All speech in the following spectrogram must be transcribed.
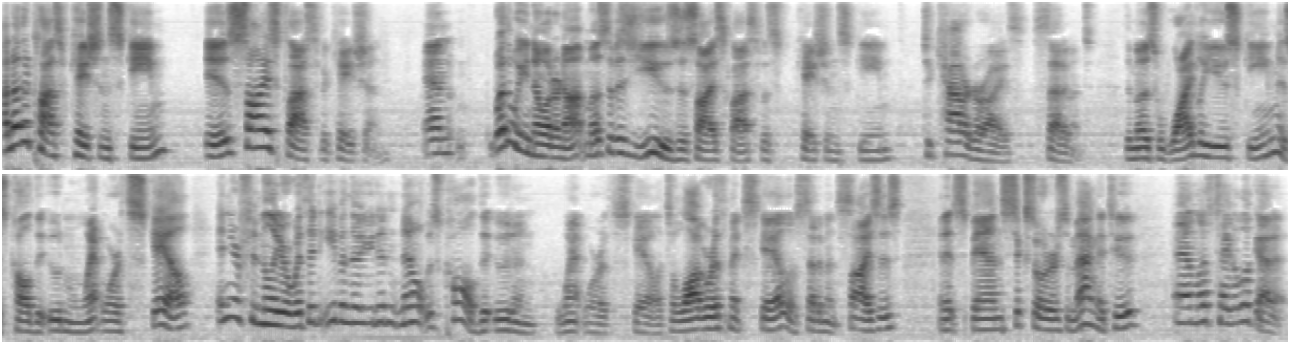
Another classification scheme is size classification. And whether we know it or not, most of us use a size classification scheme to categorize sediment. The most widely used scheme is called the Udden-Wentworth scale, and you're familiar with it even though you didn't know it was called the Udden-Wentworth scale. It's a logarithmic scale of sediment sizes, and it spans six orders of magnitude, and let's take a look at it.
